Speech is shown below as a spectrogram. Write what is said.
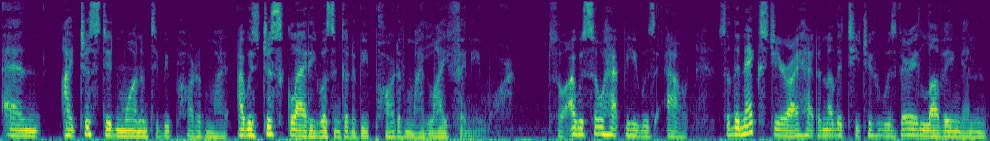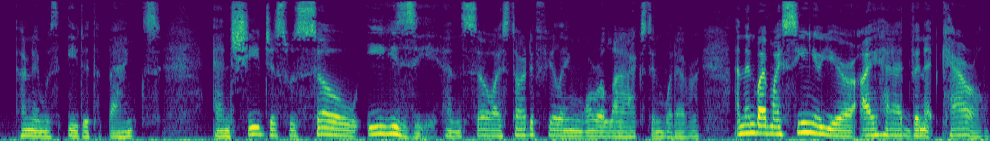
And I just didn't want him to be part of my. I was just glad he wasn't going to be part of my life anymore. So I was so happy he was out. So the next year, I had another teacher who was very loving, and her name was Edith Banks. And she just was so easy. And so I started feeling more relaxed and whatever. And then by my senior year, I had Vinnette Carroll,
